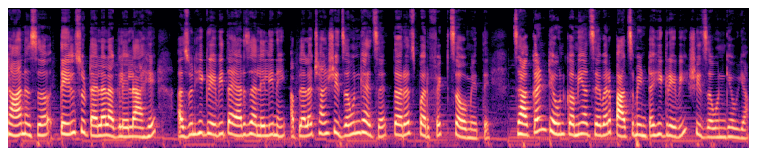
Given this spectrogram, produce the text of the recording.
छान असं तेल सुटायला लागलेलं आहे. अजून ही ग्रेव्ही तयार झालेली नाही. आपल्याला छान शिजवून घ्यायचं आहे तरच परफेक्ट चव मिळते. झाकण ठेवून कमी आचेवर पाच मिनटं ही ग्रेव्ही शिजवून घेऊया.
